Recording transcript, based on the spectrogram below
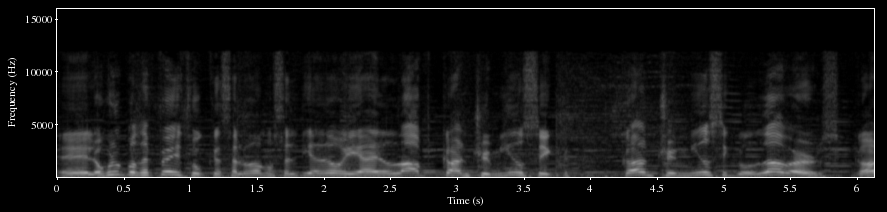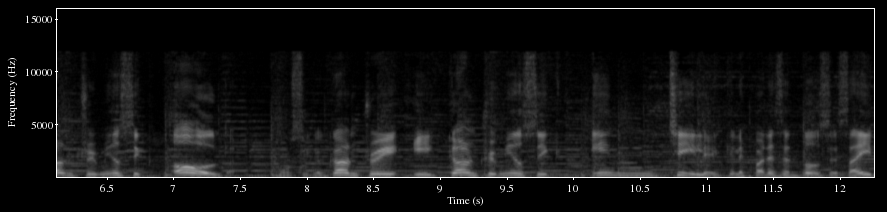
Eh, los grupos de Facebook que saludamos el día de hoy, I Love Country Music, Country Music Lovers, Country Music Old, Música Country y Country Music in Chile. ¿Qué les parece entonces? Ahí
